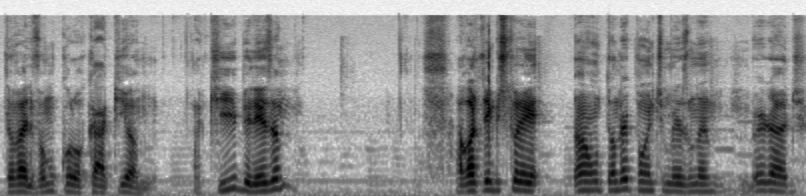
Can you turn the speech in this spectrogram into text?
Então, velho, vamos colocar aqui, ó. Aqui, beleza. Agora tem que escolher ah, um Thunder Punch mesmo, né? Verdade.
